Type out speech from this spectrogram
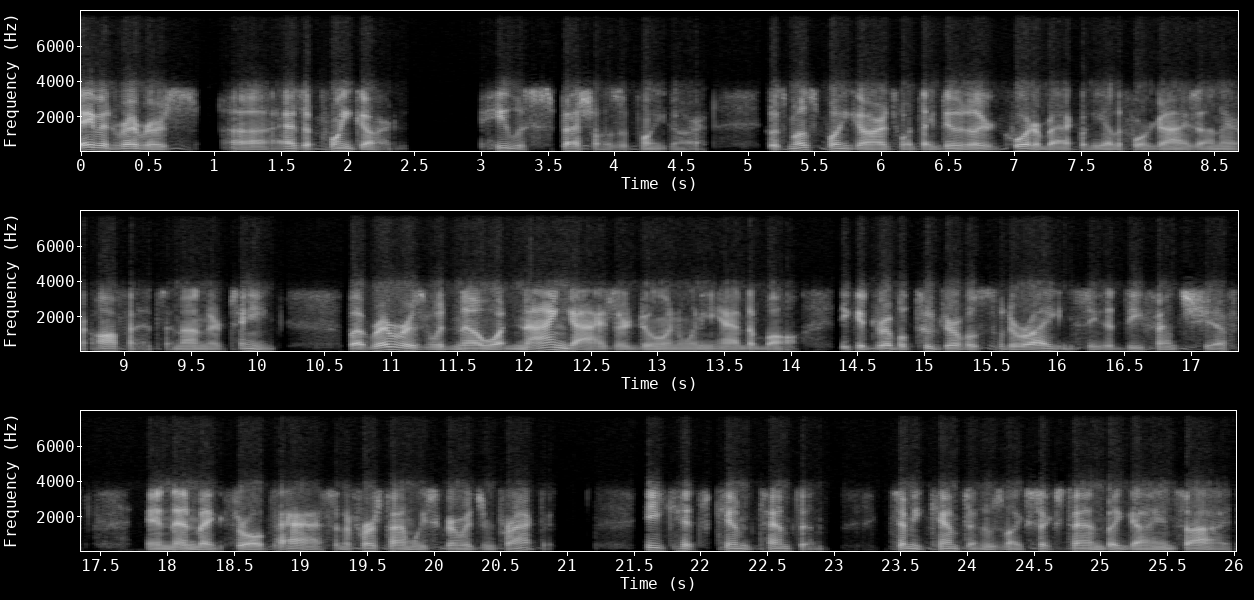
David Rivers, uh, as a point guard, he was special as a point guard. Because most point guards, what they do, is they're quarterback with the other four guys on their offense and on their team. But Rivers would know what nine guys are doing when he had the ball. He could dribble two dribbles to the right and see the defense shift and then make throw a pass. And the first time we scrimmage in practice, he hits Kim Tempton, Timmy Kempton, who's like six ten, big guy inside,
